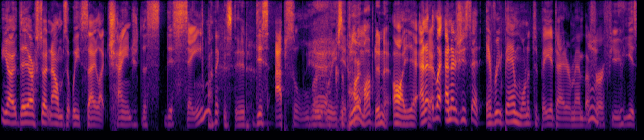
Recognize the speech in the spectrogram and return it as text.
you know, there are certain albums that we say like changed this this scene. I think this did. This absolutely Because did. it blew them up, didn't it? Oh yeah, and It, Yeah. like, and as you said, every band wanted to be a Day to Remember for mm. a few years.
